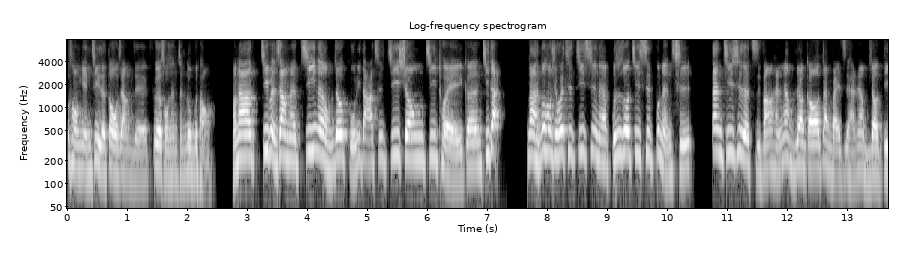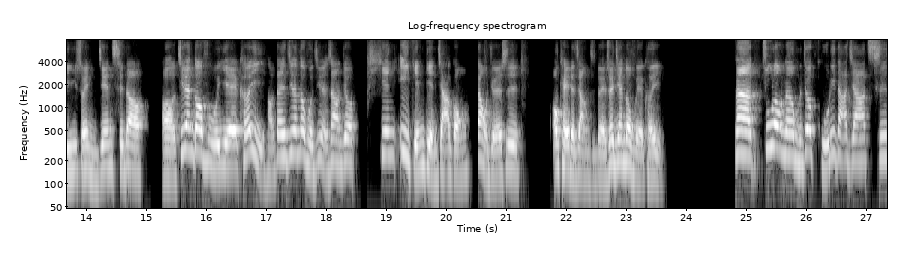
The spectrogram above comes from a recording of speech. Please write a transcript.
不同年纪的豆这样子，各个熟成程度不同。好，那基本上呢，鸡呢，我们就鼓励大家吃鸡胸、鸡腿跟鸡蛋。那很多同学会吃鸡翅呢，不是说鸡翅不能吃，但鸡翅的脂肪含量比较高，蛋白质含量比较低，所以你今天吃到哦鸡蛋豆腐也可以，好，但是鸡蛋豆腐基本上就偏一点点加工，但我觉得是 OK 的这样子，对，所以鸡蛋豆腐也可以。那猪肉呢，我们就鼓励大家吃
